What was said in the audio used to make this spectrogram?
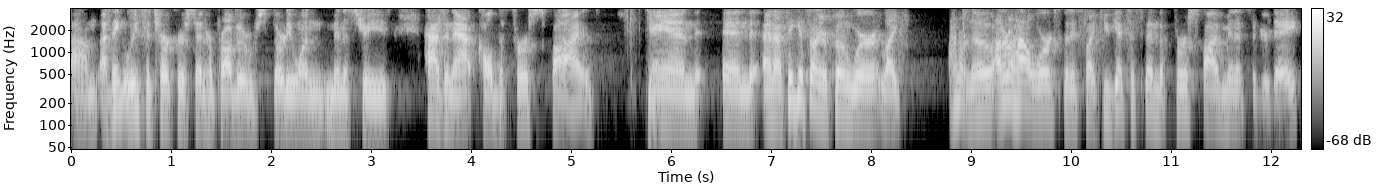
Um, I think Lysa TerKeurst and her Proverbs 31 Ministries has an app called The First Five. Yes. And and and I think it's on your phone where like I don't know I don't know how it works, but it's like you get to spend the first five minutes of your day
